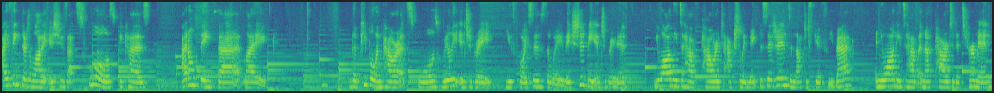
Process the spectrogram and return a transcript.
I think there's a lot of issues at schools because I don't think that, like, the people in power at schools really integrate youth voices the way they should be integrated. You all need to have power to actually make decisions and not just give feedback. And you all need to have enough power to determine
